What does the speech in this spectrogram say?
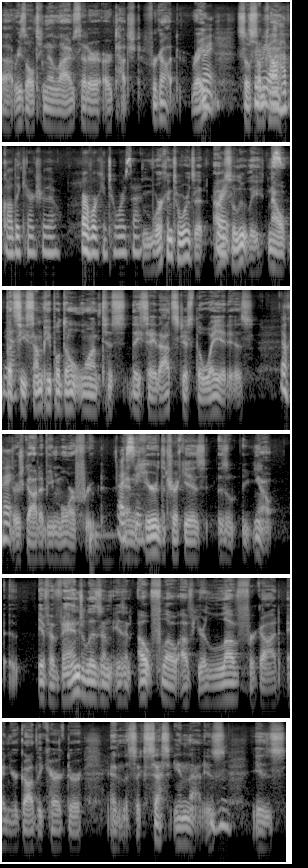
uh, resulting in lives that are, are touched for God, right? Right. So Should we all have godly character though? Or working towards that? working towards it, Right. absolutely. Now, Yeah. but see, some people don't want to, they say that's just the way it is. Okay. There's got to be more fruit. I and see. here the trick is, is, you know, if evangelism is an outflow of your love for God and your godly character, and the success in that is- Mm-hmm. is,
